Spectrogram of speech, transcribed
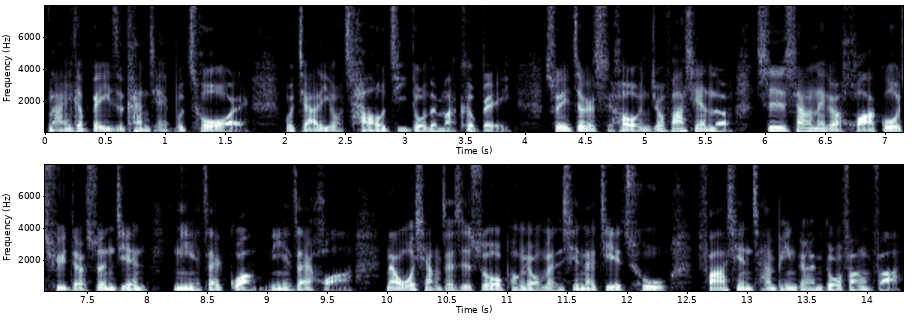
哪一个杯子看起来不错，诶，我家里有超级多的马克杯，所以这个时候你就发现了，事实上那个滑过去的瞬间，你也在逛，你也在滑。那我想这是所有朋友们现在接触发现产品的很多方法。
